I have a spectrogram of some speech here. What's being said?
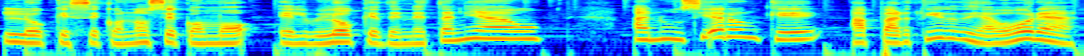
lo que se conoce como el bloque de Netanyahu, anunciaron que, a partir de ahora,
